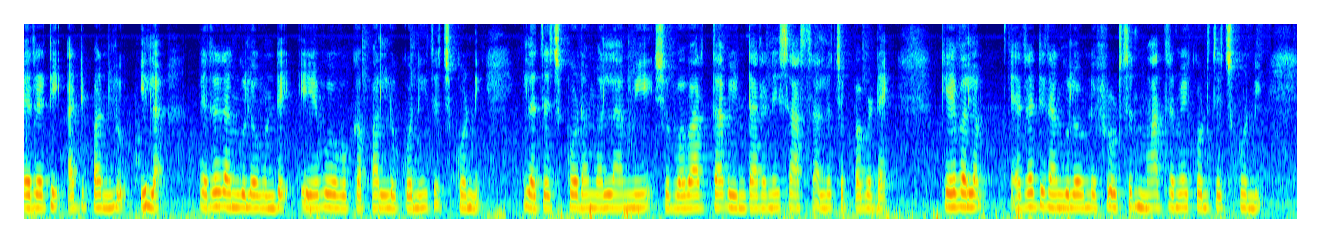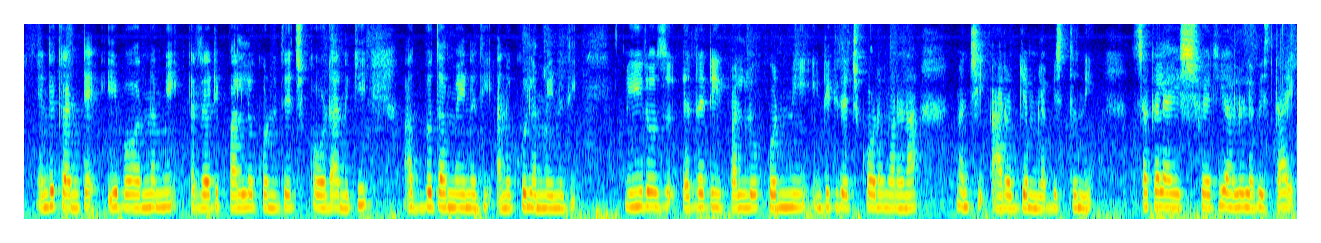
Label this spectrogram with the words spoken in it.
ఎర్రటి అటి పండ్లు. ఇలా ఎర్ర రంగులో ఉండే ఏవో ఒక పళ్ళు కొని తెచ్చుకోండి. ఇలా తెచ్చుకోవడం వల్ల మీ శుభవార్త వింటారని శాస్త్రాల్లో చెప్పబడ్డాయి. కేవలం ఎర్రటి రంగులో ఉండే ఫ్రూట్స్ని మాత్రమే కొని తెచ్చుకోండి. ఎందుకంటే ఈ పౌర్ణమి ఎర్రటి పళ్ళు కొని తెచ్చుకోవడానికి అద్భుతమైనది అనుకూలమైనది. ఈరోజు ఎర్రటి పళ్ళు కొన్ని ఇంటికి తెచ్చుకోవడం వలన మంచి ఆరోగ్యం లభిస్తుంది. సకల ఐశ్వర్యాలు లభిస్తాయి.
